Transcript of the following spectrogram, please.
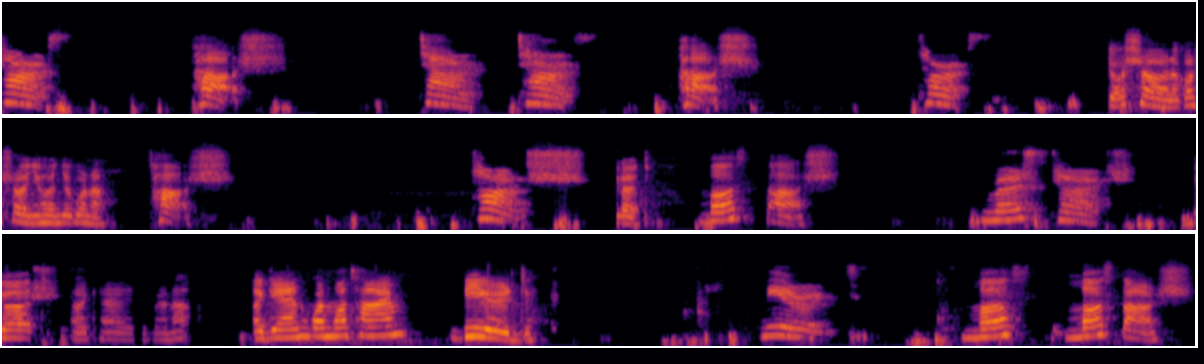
Touch. Touch. Tars, Touch. tars, Chỗ sờ là con sờ nhiều hơn cho con nào. Touch. tarsh, Good. Mustache. mustache, Good. Okay. được rồi đó. Again, one more time. Beard. beard, Must mustache.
